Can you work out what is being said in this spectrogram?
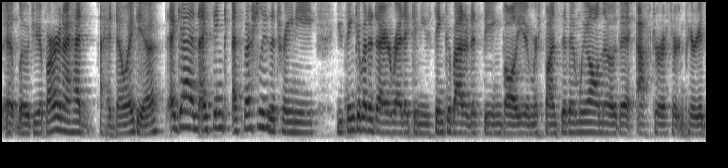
at low GFR. And I had I had no idea. Again, I think especially as a trainee, you think about a diuretic and you think about it as being volume responsive, and we all know that after a certain period,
